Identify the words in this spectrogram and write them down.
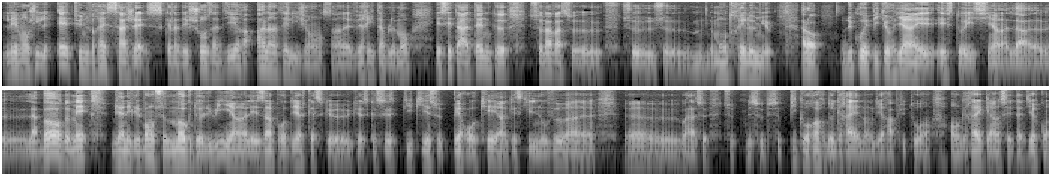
l'évangile est une vraie sagesse, qu'elle a des choses à dire à l'intelligence, hein, véritablement, et c'est à Athènes que cela va se, se montrer le mieux. Alors, du coup, épicurien et, stoïcien euh, l'abordent, mais bien évidemment, on se moque de lui, hein, les uns pour dire qu'est-ce que, qu'est-ce que qui, qui, est ce perroquet, hein, qu'est-ce qu'il nous veut, hein, euh, voilà, ce, ce, picoreur de graines, on dira plutôt en, grec, c'est-à-dire qu'on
